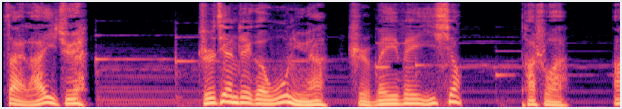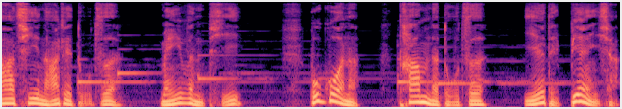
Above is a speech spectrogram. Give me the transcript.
再来一局。只见这个舞女啊是微微一笑，她说啊，阿七拿这赌资没问题，不过呢，他们的赌资也得变一下。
